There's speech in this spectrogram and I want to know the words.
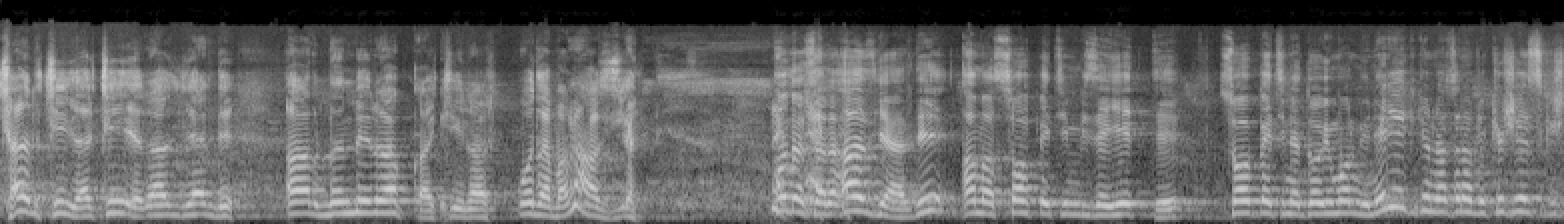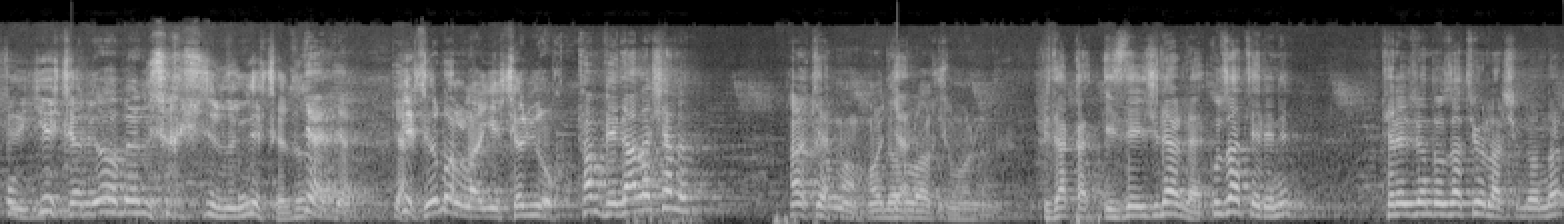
çarçıya kiraz geldi, alnın bir okka kiraz, o da bana az geldi. O da sana az geldi ama sohbetin bize yetti. Sohbetine doyum olmuyor. Nereye gidiyorsun Hasan amca? Köşeye sıkıştın. Yeter ya beni sıkıştırdın yeter. Gel, gel, gel. Yeter vallahi yeter yok. Tam vedalaşalım. Ha tamam hadi Gel. Allah'a ısmarladık. Bir dakika izleyicilerle uzat elini. Televizyonda uzatıyorlar şimdi onlar.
